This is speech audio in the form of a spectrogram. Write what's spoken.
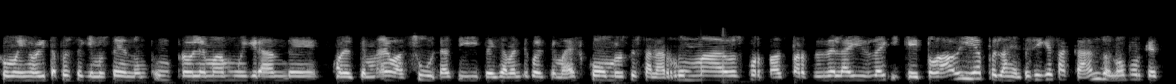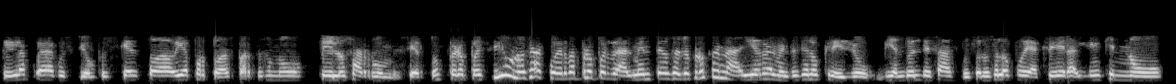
Como dije ahorita, pues seguimos teniendo un, problema muy grande con el tema de basuras y precisamente con el tema de escombros que están arrumados por todas partes de la isla y que todavía pues la gente sigue sacando, ¿no? Porque la, la cuestión pues que todavía por todas partes uno ve los arrumes, ¿cierto? Pero pues sí, uno se acuerda, pero pues realmente, o sea, yo creo que nadie realmente se lo creyó viendo el desastre, solo se lo podía creer alguien que no,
